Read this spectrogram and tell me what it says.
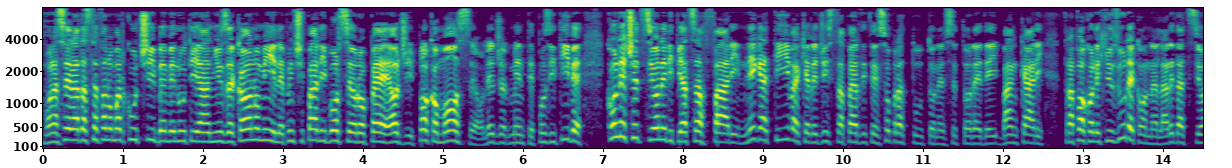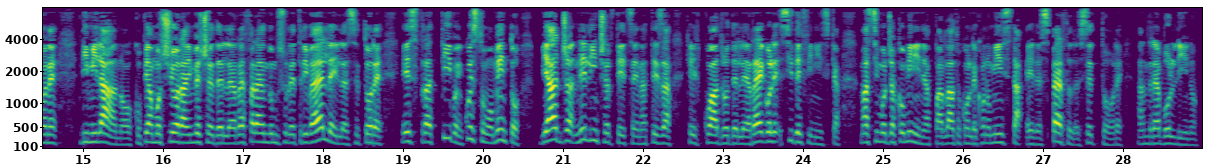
Buonasera da Stefano Marcucci, benvenuti a News Economy. Le principali borse europee oggi poco mosse o leggermente positive, con l'eccezione di Piazza Affari negativa che registra perdite soprattutto nel settore dei bancari. Tra poco le chiusure con la redazione di Milano. Occupiamoci ora invece del referendum sulle trivelle. Il settore estrattivo in questo momento viaggia nell'incertezza in attesa che il quadro delle regole si definisca. Massimo Giacomini ne ha parlato con l'economista ed esperto del settore Andrea Bollino.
